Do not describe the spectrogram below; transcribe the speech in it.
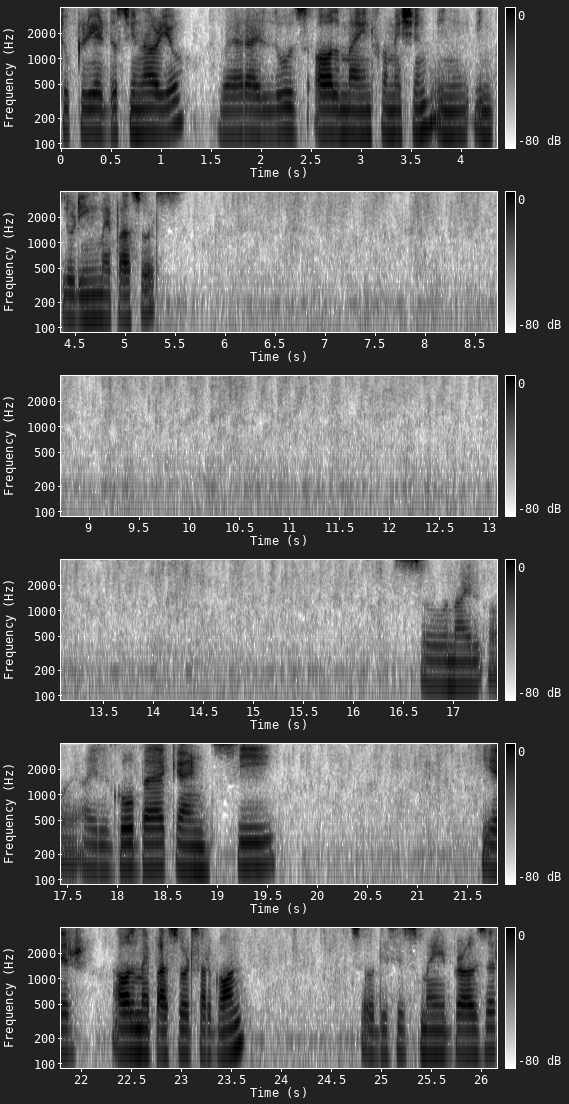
to create the scenario where I lose all my information in, including my passwords. So now I'll, I'll go back and see here all my passwords are gone so this is my browser.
